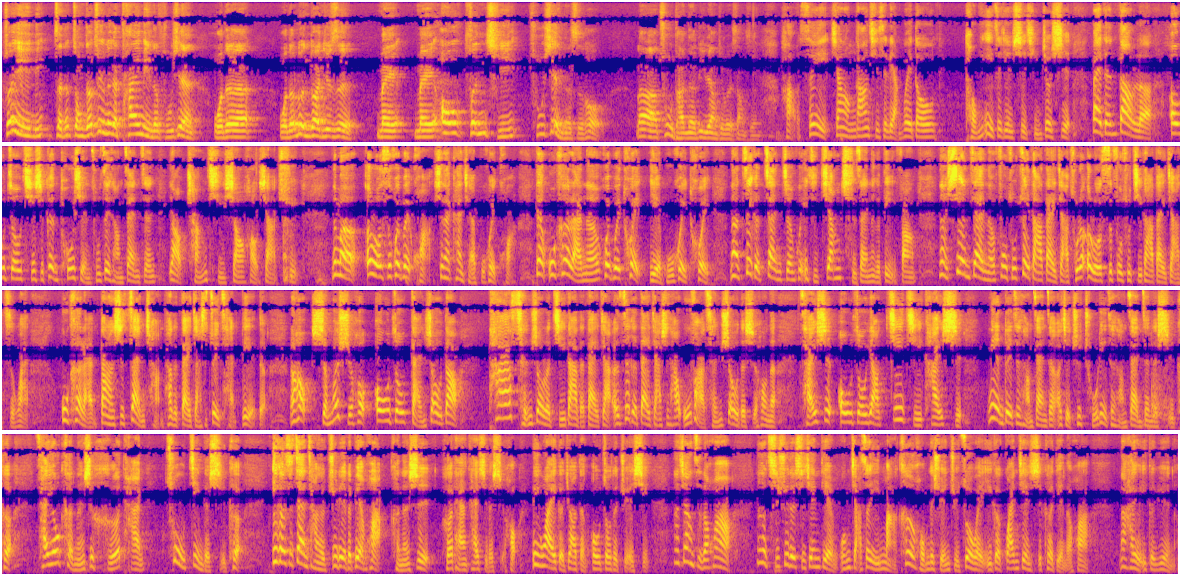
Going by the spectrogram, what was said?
所以你整个总的就那个 timing 的浮现，我的我的论断就是美美欧分歧出现的时候，那促谈的力量就会上升。好，所以香龙刚刚其实两位都。同意这件事情，就是拜登到了欧洲，其实更凸显出这场战争要长期消耗下去。那么俄罗斯会不会垮？现在看起来不会垮，但乌克兰呢，会不会退？也不会退。那这个战争会一直僵持在那个地方。那现在呢，付出最大代价，除了俄罗斯付出极大代价之外，乌克兰当然是战场，它的代价是最惨烈的。然后什么时候欧洲感受到？他承受了极大的代价，而这个代价是他无法承受的时候呢，才是欧洲要积极开始面对这场战争，而且去处理这场战争的时刻，才有可能是和谈促进的时刻。一个是战场有剧烈的变化，可能是和谈开始的时候；另外一个就要等欧洲的觉醒。那这样子的话，那个持续的时间点，我们假设以马克宏的选举作为一个关键时刻点的话，那还有一个月呢？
